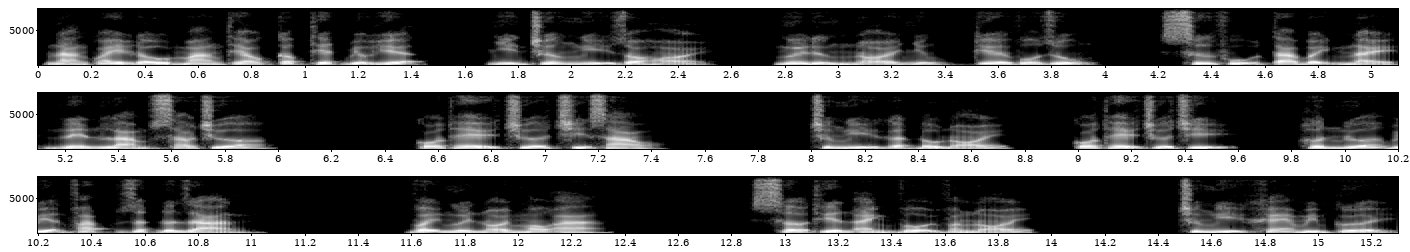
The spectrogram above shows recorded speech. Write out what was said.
nàng quay đầu mang theo cấp thiết biểu hiện, nhìn trương nghị dò hỏi, ngươi đừng nói những kia vô dụng, sư phụ ta bệnh này nên làm sao chữa? Có thể chữa trị sao? Trương nghị gật đầu nói, có thể chữa trị hơn nữa biện pháp rất đơn giản. Vậy ngươi nói mau a. Sở thiên ảnh vội vàng nói. Trương nghị khẽ mỉm cười,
